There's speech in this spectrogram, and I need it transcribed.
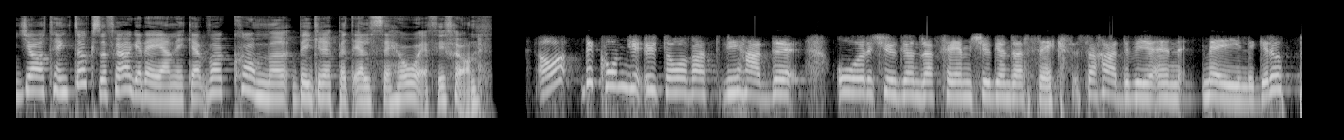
Jag tänkte också fråga dig Annika, var kommer begreppet LCHF ifrån? Ja, det kom ju utav att vi hade år 2005-2006 så hade vi en mejlgrupp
